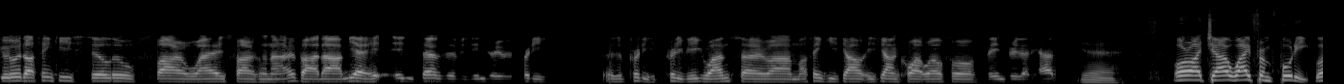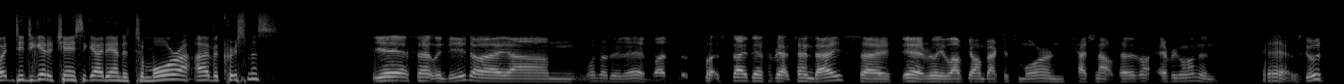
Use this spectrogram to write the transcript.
good. I think he's still a little far away as far as I know. But um, yeah, in terms of his injury, it was pretty. It was a pretty pretty big one. So um, I think he's going he's going quite well for the injury that he had. Yeah. All right, Joe. Away from footy, what, did you get a chance to go down to Temora over Christmas? Yeah, certainly did. I um, what did I do there? But, stayed there for about ten days. So yeah, really loved going back to Temora and catching up with everyone. And yeah, it was good.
